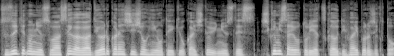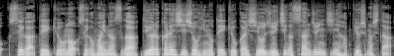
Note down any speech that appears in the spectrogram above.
続いてのニュースは、セガがデュアルカレンシー商品を提供開始というニュースです。仕組み債を取り扱うディファイプロジェクト、セガ提供のセガファイナンスが、デュアルカレンシー商品の提供開始を11月30日に発表しました。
